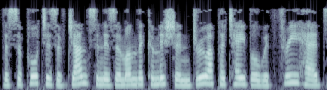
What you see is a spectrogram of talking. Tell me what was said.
The supporters of Jansenism on the commission drew up a table with three heads,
